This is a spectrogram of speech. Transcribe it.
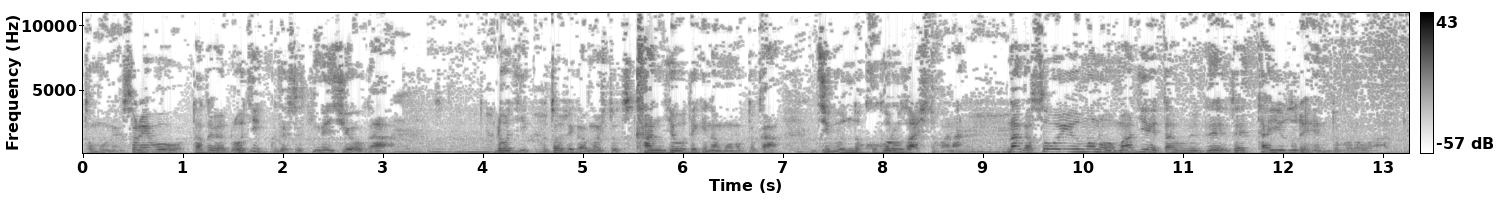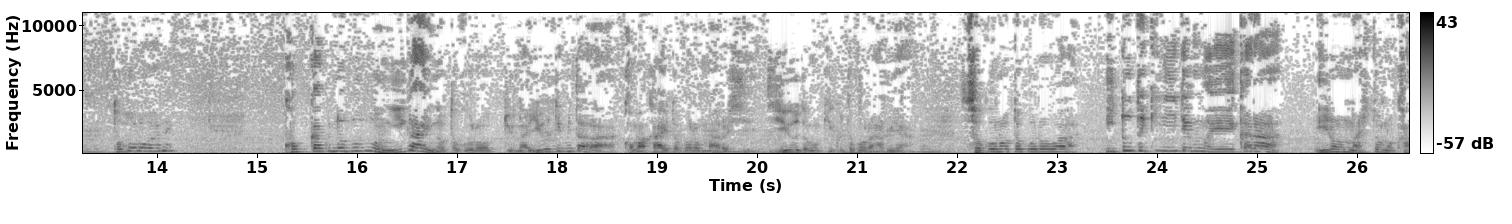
と思うねそれを例えばロジックで説明しようが、ロジックとそれからもう一つ感情的なものとか自分の志とかな、なんかそういうものを交えた上で絶対譲れへんところはある、ところがね骨格の部分以外のところっていうのは言うてみたら細かいところもあるし自由度も効くところあるやん、そこのところは意図的にでもええからいろんな人の考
